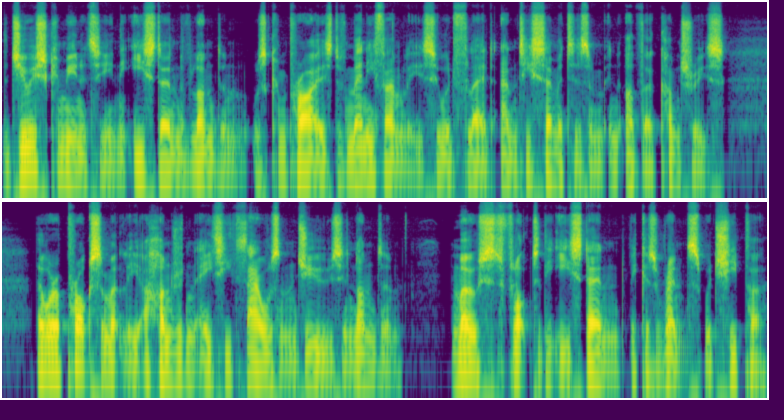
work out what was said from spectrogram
the Jewish community in the East End of London was comprised of many families who had fled anti Semitism in other countries. There were approximately 180,000 Jews in London. Most flocked to the East End because rents were cheaper.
